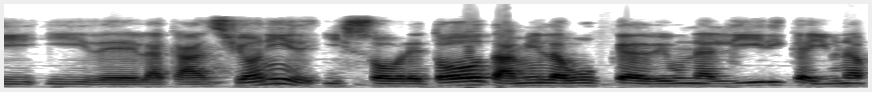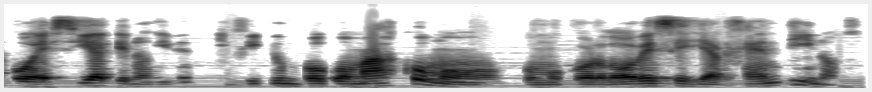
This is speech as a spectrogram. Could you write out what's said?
y, de la canción y, sobre todo también la búsqueda de una lírica y una poesía que nos identifique un poco más como, como cordobeses y argentinos.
